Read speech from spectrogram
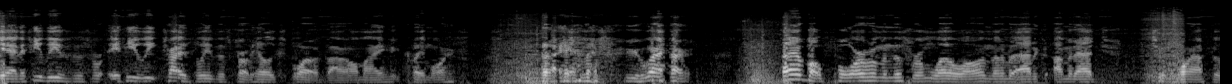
Yeah, and if he leaves this, if he le- tries to leave this room, he'll explode by all my claymores that I have everywhere. I have about four of them in this room, let alone. Then I'm gonna add, I'm gonna add two more after.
